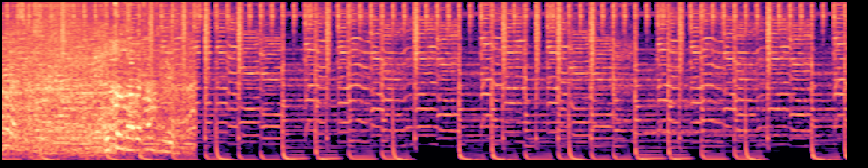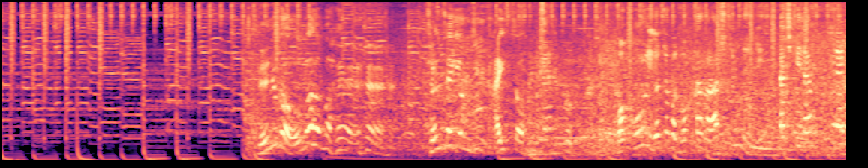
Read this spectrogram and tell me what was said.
보여 지금. 9,436 메뉴가 어마어마해 전 세계 음식이 다 있어 먹고 이것저것 먹다가 시키면 되지. 다 시키자. 그래.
